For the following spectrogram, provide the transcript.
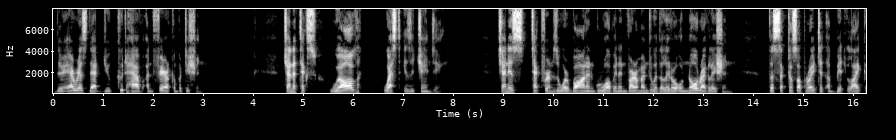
the areas that you could have unfair competition. China Tech's World West is changing. Chinese tech firms were born and grew up in an environment with little or no regulation. The sectors operated a bit like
